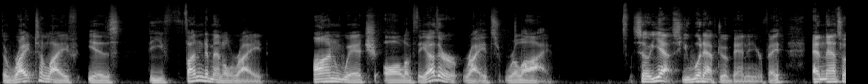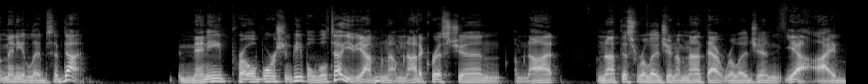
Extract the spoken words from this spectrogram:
The right to life is the fundamental right on which all of the other rights rely. So, yes, you would have to abandon your faith, and that's what many libs have done. Many pro abortion people will tell you, yeah, I'm, I'm not a Christian, I'm not I'm not this religion. I'm not that religion. Yeah, I,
